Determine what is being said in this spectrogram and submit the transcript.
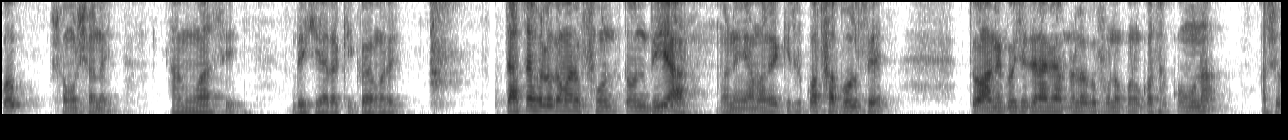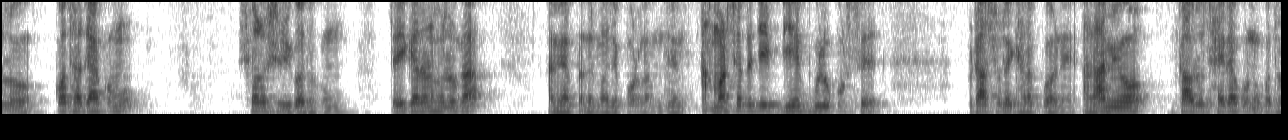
কোক সমস্যা নাই, আমিও আছি, দেখি আর কি কয় আমারে। চাচা হলো আমার ফোন টোন দিয়া মানে আমার কিছু কথা বলছে। তো আমি কইছি যে আমি আপনার ফোনে কোনো কথা কমু না, আসলে কথা যা কমু, সরাসরি কথা কমু। তো এই কারণে হলো গা আমি আপনাদের মাঝে পড়লাম যে আমার সাথে যে বিহেভগুলো করছে, ওটা আসলে খারাপ করে নেই আর আমিও কারও ছাইরা কোনো কথা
